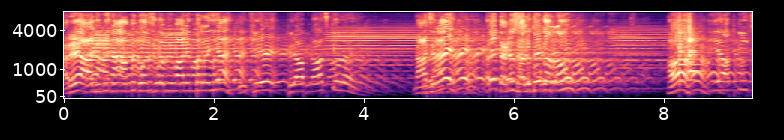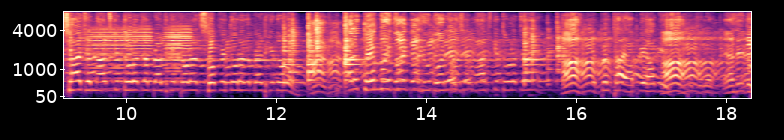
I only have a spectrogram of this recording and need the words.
अरे आदमी ना हमें कौन सी कमी मालूम पड़ रही है? देखिए फिर आप नाच क्यों रहे हैं? नाच रहे? अरे धनुष हल्को कर रहा हूँ। हाँ। ये आपकी इच्छा है नाच के तोड़ो जब बैठ के तोड़ो सो के तोड़ो जब बैठ के तोड़ो। हाँ। अरे तो ही तो कैसे उतरे अच्छा। नाच के तोड़ो जाए हाँ। फिर था आपके यहाँ की हाँ ऐसे ही तो।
